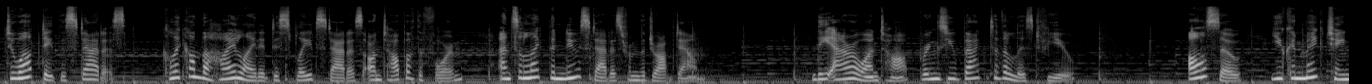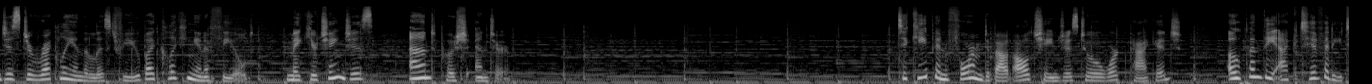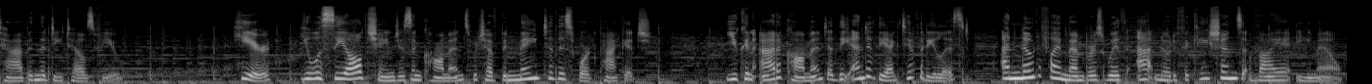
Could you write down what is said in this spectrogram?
To update the status, click on the highlighted displayed status on top of the form and select the new status from the drop-down. The arrow on top brings you back to the list view. Also, you can make changes directly in the list view by clicking in a field, make your changes, and push Enter. To keep informed about all changes to a work package, open the Activity tab in the Details view. Here, you will see all changes and comments which have been made to this work package. You can add a comment at the end of the activity list and notify members with at notifications via email.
